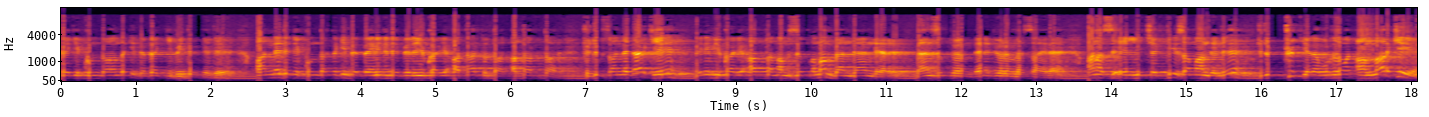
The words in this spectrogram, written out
peki kundağındaki bebek gibidir dedi. Anne dedi kundaktaki bebeğini dedi böyle yukarıya atar tutar, atar tutar. Çocuk zanneder ki benim yukarıya atlamam, zıplamam bendendir. Ben zıplıyorum, ben ediyorum vesaire. Anası elini çektiği zaman dedi, çocuk küt yere vurduğu zaman anlar ki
